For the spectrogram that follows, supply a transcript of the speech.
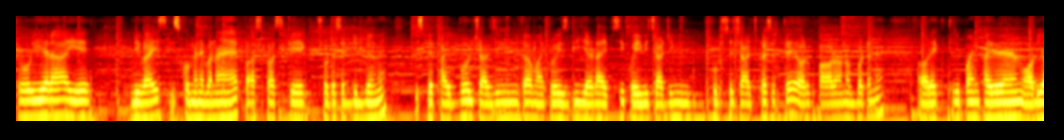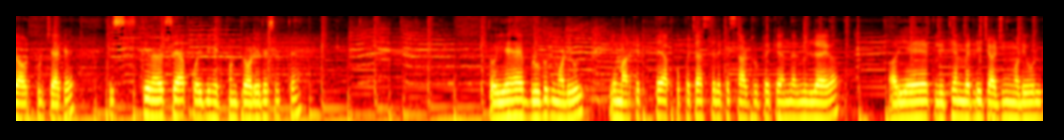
तो ये रहा ये डिवाइस इसको मैंने बनाया है पास पास के एक छोटे से डिब्बे में। इस पर फाइव वोल्ट चार्जिंग का माइक्रो एस या टाइप सी कोई भी चार्जिंग पुट से चार्ज कर सकते हैं और पावर ऑन ऑफ़ बटन है और एक 3.5 पॉइंट mm ऑडियो आउटपुट जैक है। इसकी मदद से आप कोई भी हेडफोन पे ऑडियो दे सकते हैं। तो ये है ब्लूटूथ मॉड्यूल ये मार्केट पे आपको 50 से लेकर साठ रुपये के अंदर मिल जाएगा। और ये है एक लिथियम बैटरी चार्जिंग मॉड्यूल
